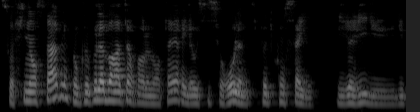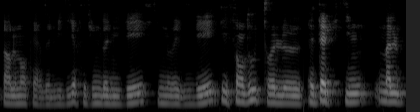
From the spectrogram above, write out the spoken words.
soit finançable. Donc le collaborateur parlementaire, il a aussi ce rôle un petit peu de conseil vis-à-vis du, parlementaire, de lui dire c'est une bonne idée, c'est une mauvaise idée. C'est sans doute le peut-être ce qui m'a le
